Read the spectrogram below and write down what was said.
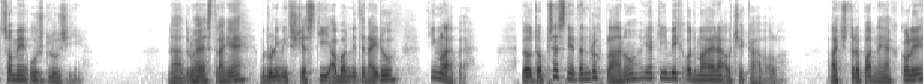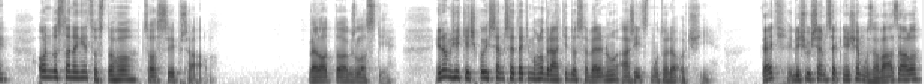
co mi už dluží. Na druhé straně, budu-li mít štěstí a bandity najdu, tím lépe. Byl to přesně ten druh plánu, jaký bych od Majera očekával. Ať to dopadne jakkoliv, on dostane něco z toho, co si přál. Bylo to k zlosti. Jenomže těžko jsem se teď mohl vrátit do Severnu a říct mu to do očí. Teď, když už jsem se k něčemu zavázal,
